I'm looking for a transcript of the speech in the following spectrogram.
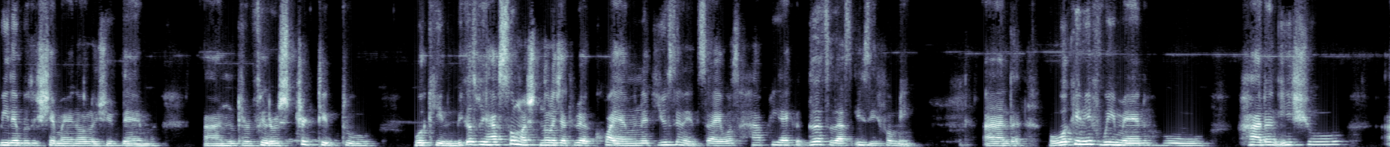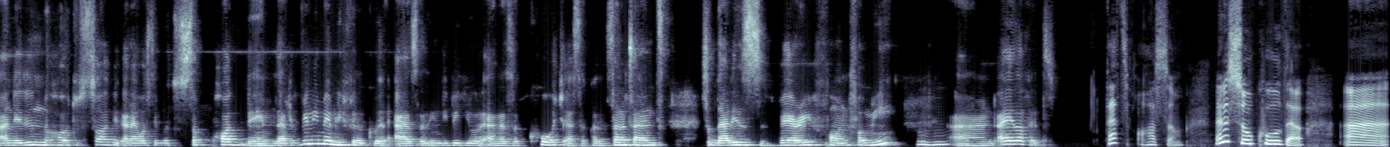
being able to share my knowledge with them, and feel restricted to working because we have so much knowledge that we acquire and we're not using it. So I was happy I could do that. So that's easy for me and working with women who had an issue and they didn't know how to solve it and i was able to support them. That really made me feel good as an individual and as a coach as a consultant. So that is very fun for me mm-hmm. and i love it. That's awesome. That is so cool though. Uh,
